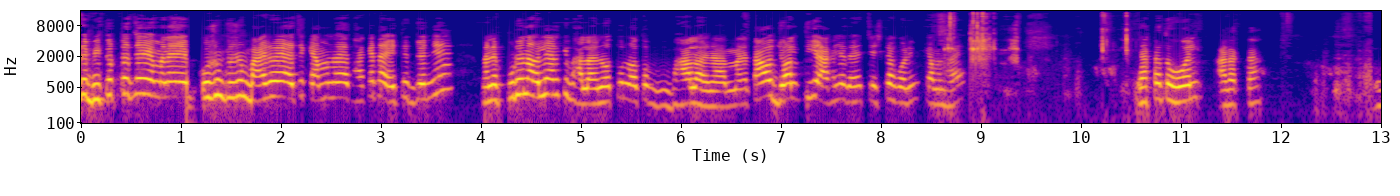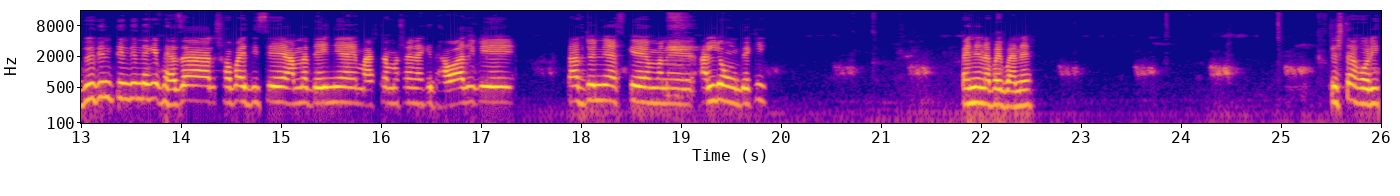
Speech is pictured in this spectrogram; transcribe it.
যে ভিতরটা যে মানে কুসুম টুসুম বাইর হয়ে আছে, কেমন হয়ে থাকে না, এটার জন্য মানে পুরে না হলে আর কি ভালো হয়, নতুন অত ভালো হয় না। মানে তাও জল দিয়ে আখলে দেয় চেষ্টা করি কেমন হয়। একটা তো হল আর একটা। দুই দিন, তিন দিন থেকে ভেজাল, সবাই দিছে, আমরা দেই নাই মাস্টার মশাই নাকি ধাওয়া দিবে। তার জন্য আজকে মানে আনলুম, দেখি। পাইনি না পাই বানে। চেষ্টা করি।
